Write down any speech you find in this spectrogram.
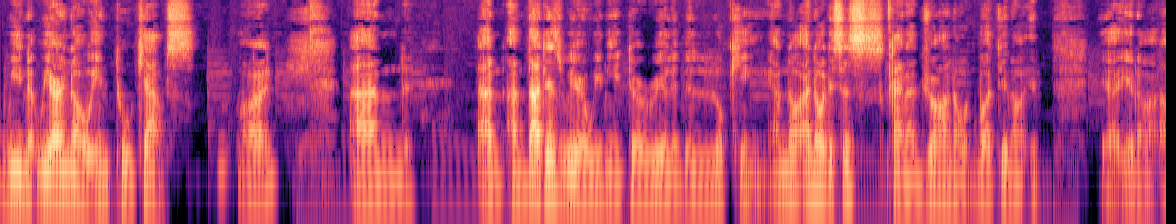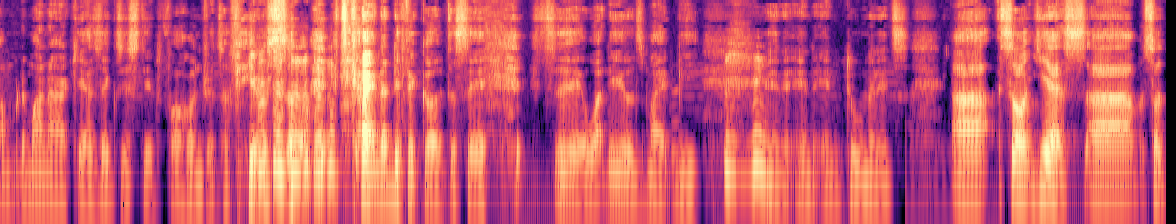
we we are now in two camps, all right, and and and that is where we need to really be looking. I know I know this is kind of drawn out, but you know it yeah, you know, um, the monarchy has existed for hundreds of years, so it's kind of difficult to say, say what the ills might be in, in, in two minutes. Uh, so yes, uh, so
